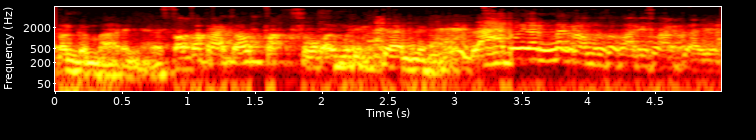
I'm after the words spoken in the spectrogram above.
penggemarnya. Cocok ra cocok, semoga dan. Lah aku yang nek ra di surga ya.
